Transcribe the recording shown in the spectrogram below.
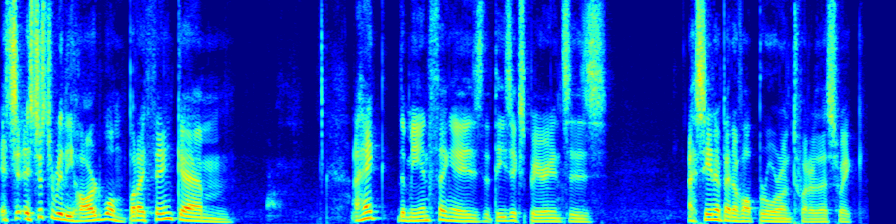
It's, it's just a really hard one, but I think um, I think the main thing is that these experiences. I've seen a bit of uproar on Twitter this week.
